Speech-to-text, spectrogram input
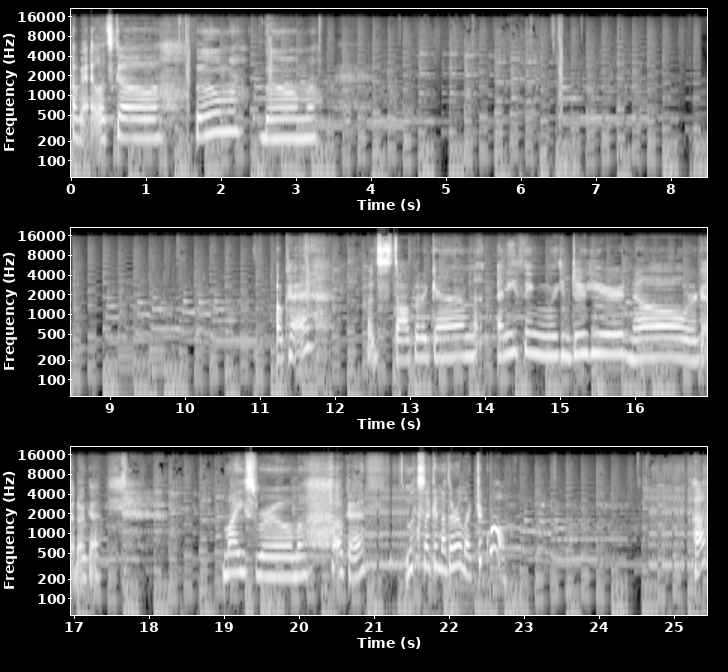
okay, let's go boom, boom, Okay. Let's stop it again. Anything we can do here? No, we're good. Okay. Mice room. Okay. Looks like another electric wall. Huh?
